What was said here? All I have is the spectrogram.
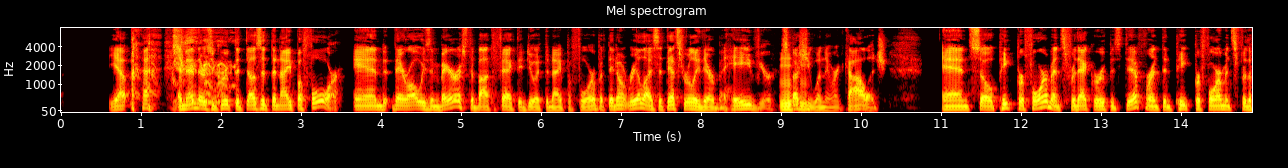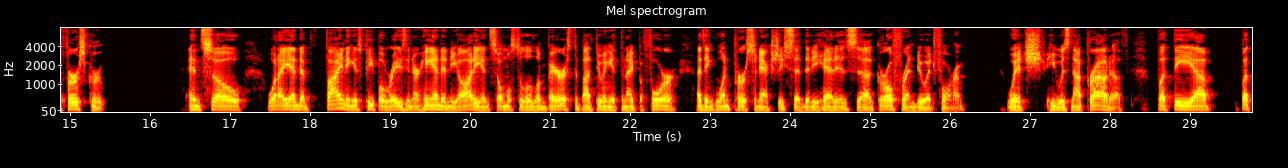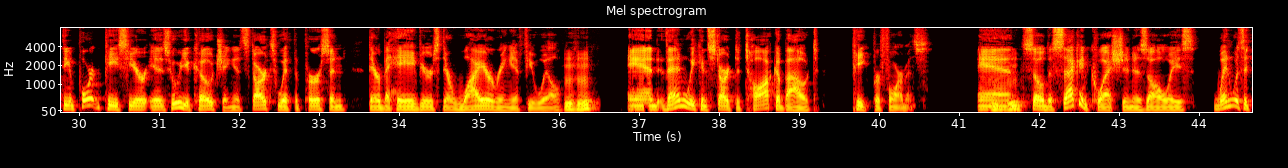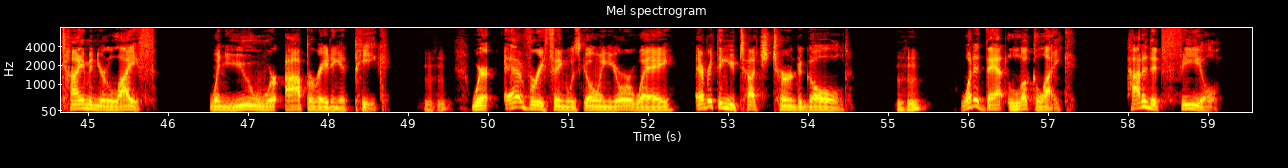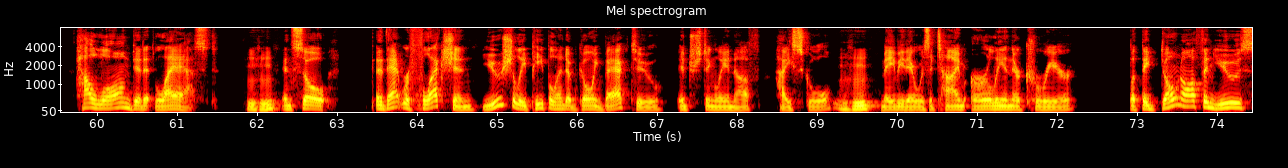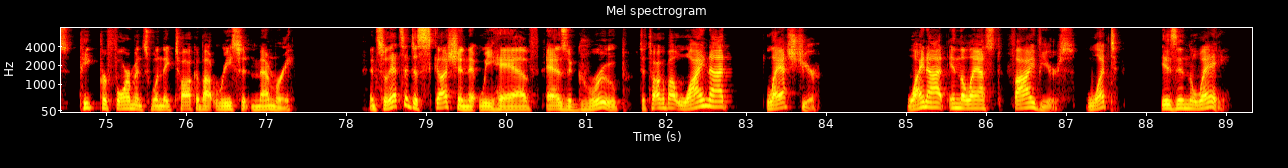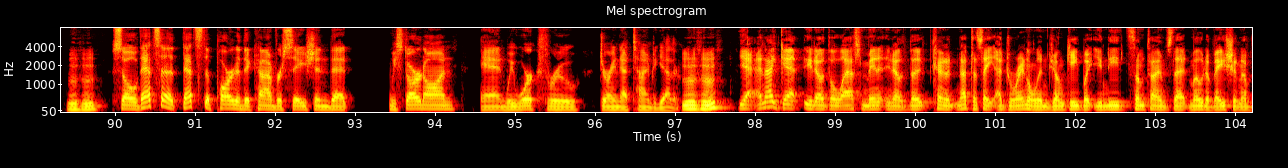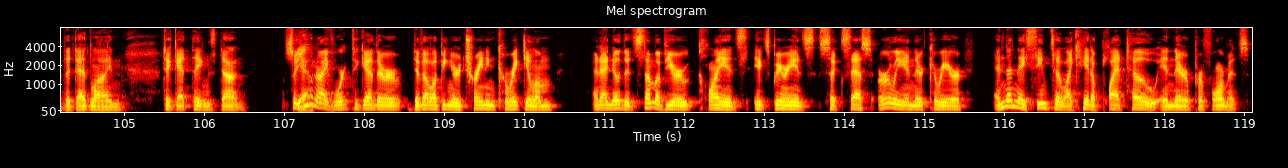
Yep. and then there's a group that does it the night before. And they're always embarrassed about the fact they do it the night before, but they don't realize that that's really their behavior, mm-hmm. especially mm-hmm. when they were in college. And so peak performance for that group is different than peak performance for the first group. And so what I end up finding is people raising their hand in the audience, almost a little embarrassed about doing it the night before. I think one person actually said that he had his uh, girlfriend do it for him, which he was not proud of. But the uh, but the important piece here is who are you coaching? It starts with the person, their behaviors, their wiring, if you will. Mm-hmm. And then we can start to talk about peak performance. And mm-hmm. so the second question is always when was a time in your life when you were operating at peak, mm-hmm. where everything was going your way, everything you touched turned to gold? Mm-hmm. What did that look like? How did it feel? how long did it last? Mm-hmm. And so uh, that reflection, usually people end up going back to, interestingly enough, high school. Mm-hmm. Maybe there was a time early in their career, but they don't often use peak performance when they talk about recent memory. And so that's a discussion that we have as a group to talk about why not last year? Why not in the last five years? What is in the way? Mm-hmm. So that's a that's the part of the conversation that we start on and we work through during that time together. Mm-hmm. Yeah, and I get you know the last minute, you know the kind of not to say adrenaline junkie, but you need sometimes that motivation of the deadline to get things done. So yeah. you and I have worked together developing your training curriculum. And I know that some of your clients experience success early in their career and then they seem to like hit a plateau in their performance.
